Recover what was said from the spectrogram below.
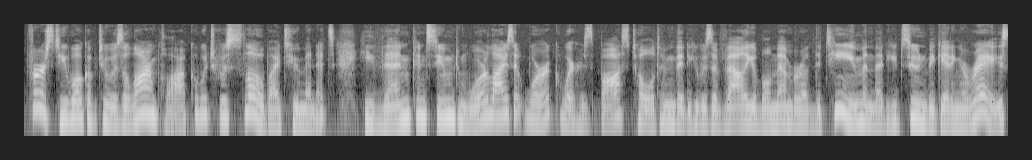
First, he woke up to his alarm clock, which was slow by two minutes. He then consumed more lies at work, where his boss told him that he was a valuable member of the team and that he'd soon be getting a raise.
